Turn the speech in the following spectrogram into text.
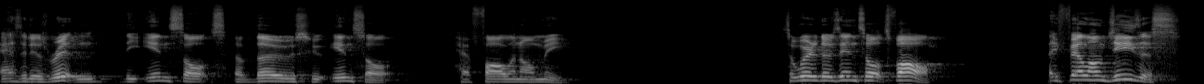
as it is written, the insults of those who insult have fallen on me." So where did those insults fall? They fell on Jesus.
